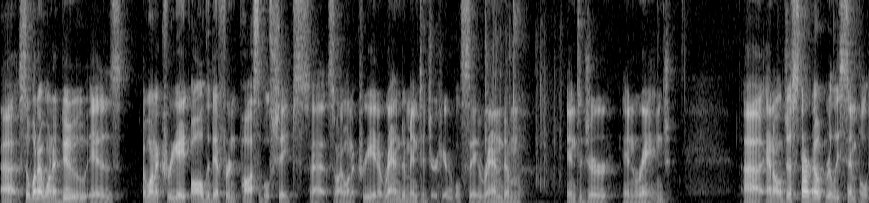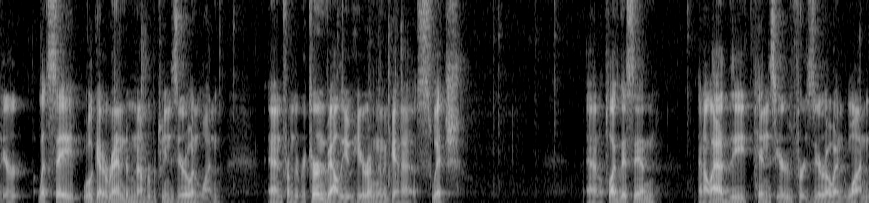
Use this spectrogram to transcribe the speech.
Uh, so what I want to do is I want to create all the different possible shapes. Uh, so I want to create a random integer here. We'll say random integer in range. Uh, and I'll just start out really simple here. Let's say we'll get a random number between 0 and 1. And from the return value here, I'm going to get a switch. And I'll plug this in and I'll add the pins here for 0 and 1.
